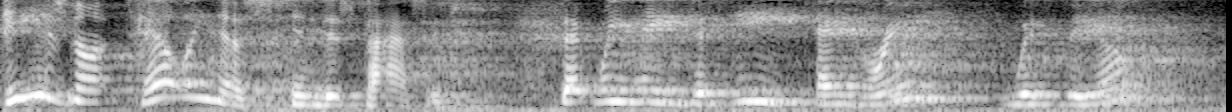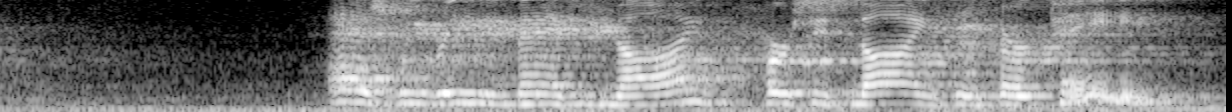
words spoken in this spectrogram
He is not telling us in this passage that we need to eat and drink with them. As we read in Matthew 9, verses 9 through 13.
